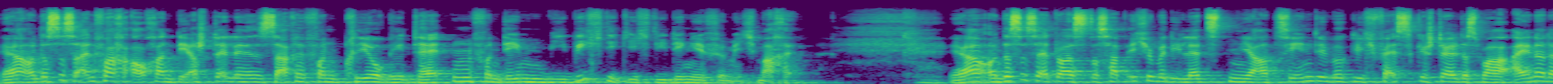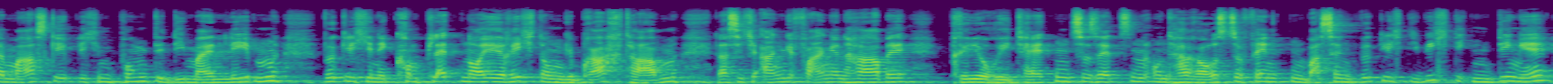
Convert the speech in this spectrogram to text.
Ja, und das ist einfach auch an der Stelle eine Sache von Prioritäten, von dem, wie wichtig ich die Dinge für mich mache. Ja, und das ist etwas, das habe ich über die letzten Jahrzehnte wirklich festgestellt. Das war einer der maßgeblichen Punkte, die mein Leben wirklich in eine komplett neue Richtung gebracht haben, dass ich angefangen habe, Prioritäten zu setzen und herauszufinden, was sind wirklich die wichtigen Dinge,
